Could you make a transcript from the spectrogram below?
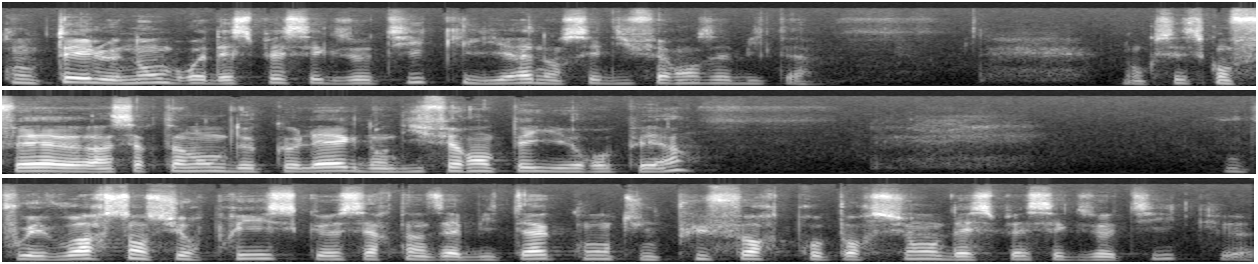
compter le nombre d'espèces exotiques qu'il y a dans ces différents habitats. Donc c'est ce qu'ont fait un certain nombre de collègues dans différents pays européens. Vous pouvez voir sans surprise que certains habitats comptent une plus forte proportion d'espèces exotiques, euh,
